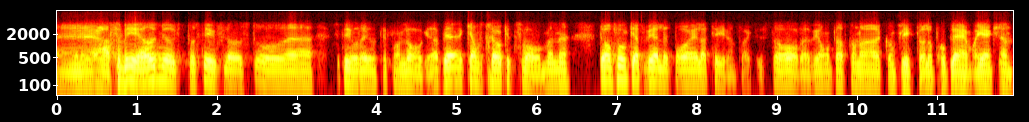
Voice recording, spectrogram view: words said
Eh, alltså vi är ödmjukt prestigelöst och eh, stor del utifrån laget. Det är kanske ett tråkigt svar men eh, det har funkat väldigt bra hela tiden faktiskt. Det har det. Vi har inte haft några konflikter eller problem och egentligen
